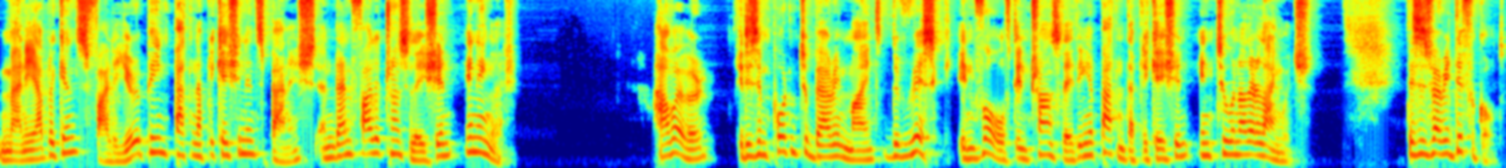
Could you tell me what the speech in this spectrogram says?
Many applicants file a European patent application in Spanish and then file a translation in English. However, it is important to bear in mind the risk involved in translating a patent application into another language. This is very difficult,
